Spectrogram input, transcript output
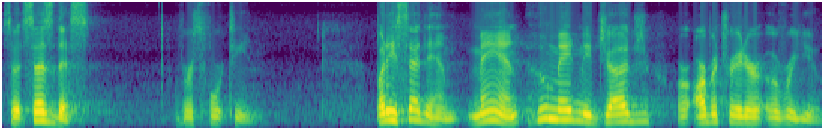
So it says this, verse 14. But he said to him, Man, who made me judge or arbitrator over you?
